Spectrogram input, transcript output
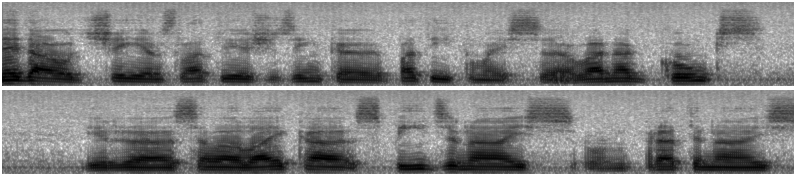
nedaudz šajienas latvieši zina, ka patīkamais Vanaga kungs ir uh, savā laikā spīdzinājis un pratinājis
